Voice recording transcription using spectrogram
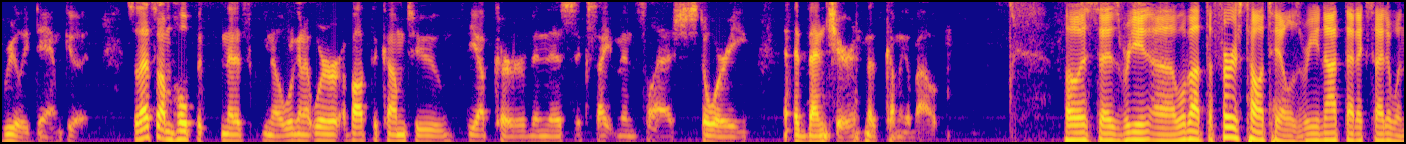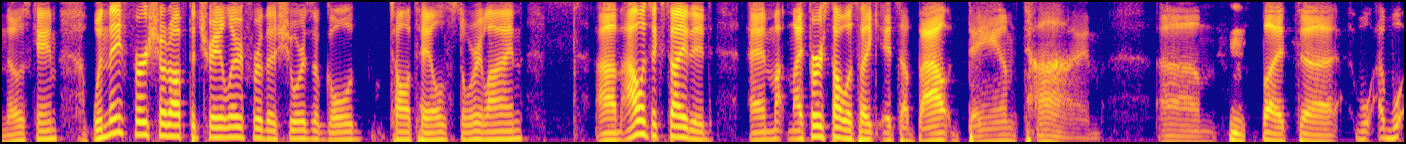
really damn good. So that's what I'm hoping that it's, you know, we're gonna we're about to come to the up curve in this excitement slash story adventure that's coming about. Boaz says, "Were you? Uh, what about the first Tall Tales? Were you not that excited when those came? When they first showed off the trailer for the Shores of Gold Tall Tales storyline, um, I was excited, and my, my, first thought was like, it's about damn time. Um, hmm. But uh, w- w-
